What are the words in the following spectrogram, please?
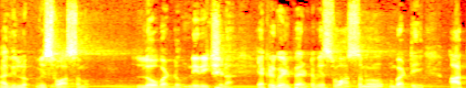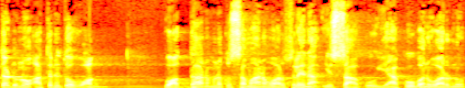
అది లో విశ్వాసము లోబడ్డు నిరీక్షణ. ఎక్కడికి వెళ్ళిపోయారంటే విశ్వాసము బట్టి అతడును అతనితో వాగ్ వాగ్దానమునకు సమాన వారసులైన ఇస్సాకు యాకూబను వారును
